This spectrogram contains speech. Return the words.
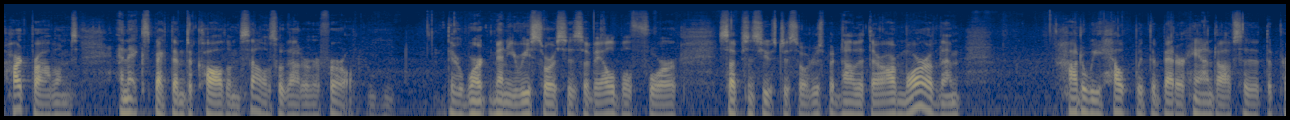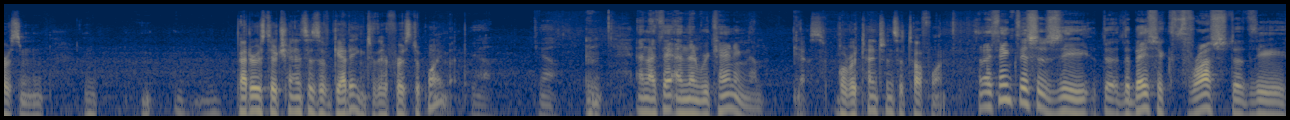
heart problems and expect them to call themselves without a referral. Mm-hmm. There weren't many resources available for substance use disorders, but now that there are more of them, how do we help with the better handoff so that the person betters their chances of getting to their first appointment? Yeah, yeah. and I think, and then retaining them. Yes. Well, retention's a tough one. And I think this is the, the, the basic thrust of the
